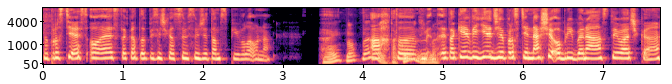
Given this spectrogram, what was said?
No prostě SOS, taká ta písnička, si myslím, že tam zpívala ona. Hej, no, ne, Ach, tak to, uvidíme. tak je vidět, že prostě naše oblíbená zpěvačka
